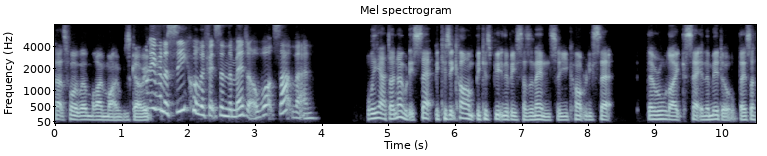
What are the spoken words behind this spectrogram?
that's where, where my mind was going. Not even a sequel if it's in the middle. What's that then? Well, yeah, I don't know what it's set because it can't because Beauty and the Beast has an end, so you can't really set. They're all like set in the middle. There's a,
